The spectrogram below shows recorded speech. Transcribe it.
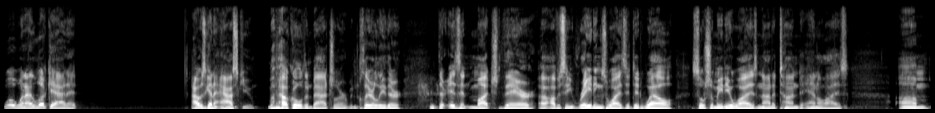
Well, when I look at it, I was going to ask you about Golden Bachelor, and clearly there there isn't much there. Uh, obviously, ratings wise, it did well. Social media wise, not a ton to analyze. Um,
